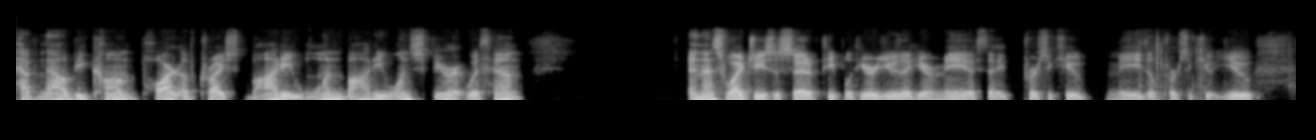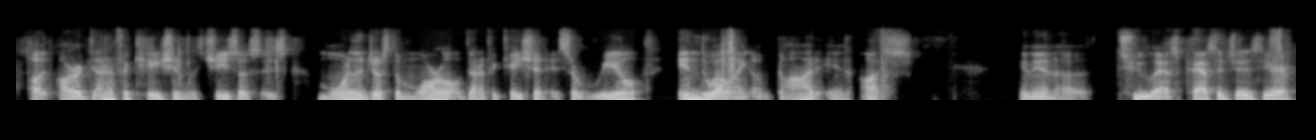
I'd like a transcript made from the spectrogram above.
have now become part of Christ's body, one body, one spirit with Him. And that's why Jesus said, if people hear you, they hear me. If they persecute me, they'll persecute you. Uh, our identification with Jesus is more than just a moral identification, it's a real indwelling of God in us. And then uh, two last passages here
